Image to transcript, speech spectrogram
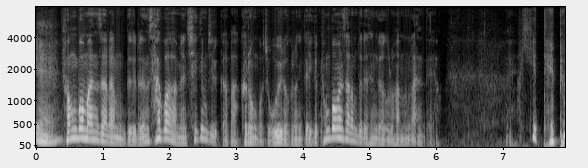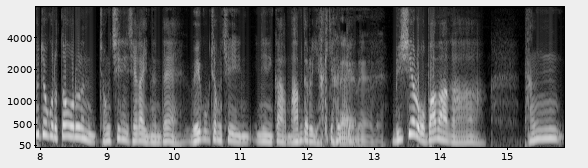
예. 평범한 사람들은 사과하면 책임질까봐 그런 거죠. 오히려 그러니까 이게 평범한 사람들의 생각으로 하면 안 돼요. 네. 이게 대표적으로 떠오르는 정치인이 제가 있는데 외국 정치인이니까 마음대로 이야기할게요. 네, 네, 네. 미셸 오바마가 당,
